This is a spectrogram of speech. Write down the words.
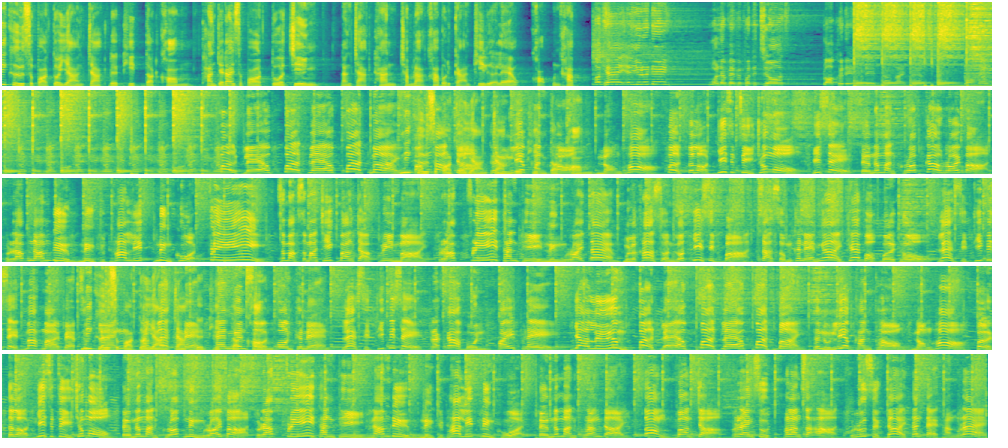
นี่คือสปอร์ตตัวอย่างจาก t h e t i t c o m ท่านจะได้สปอร์ตตัวจริง หลังจากท่านชำระค่าบริการที่เหลือแล้ว ขอบคุณครับ Okay, in unity. Well, the baby put the jaws. Block it in, put it just like that. Block it in, in, in, block it in, in, in, in, in, block it in, in. เปิดแล้ว เปิดแล้ว เปิดใหม่นี่คือปั๊มสปอร์ตตัวอย่างจากถนนเรียบคันคลอง thetips.com หนองห่อเปิดตลอด 24 ชั่วโมง พิเศษ เติมน้ำมันครบ 900 บาท รับน้ำดื่ม 1.5 ลิตร 1 ขวดฟรี สมัครสมาชิกบางจากกรีนไมล์รับฟรีทันที 100 แต้ม มูลค่าส่วนลด 20 บาท สะสมคะแนนง่ายแค่บอกเบอร์โทร และสิทธิพิเศษมากมายแบบสุดนี่คือแรงสปอร์ตตัวอย่างทั้แลคะแนนจาก The แทนเงินสด Tip.com โอนคะแนน และสิทธิพิเศษตะกร้าบุญไพเพลย์อย่าลืม เปิดแล้ว เปิดแล้ว เปิดใหม่ ถนนเลียบคันคลองหนองห่อเปิดตลอด 24 ชั่วโมง เติมน้ำมันครบ 100 บาท รับฟรีทันที น้ำดื่ม 1.5 ลิตร1 ขวด เติมน้ำมันครั้งใด ต้องบางจากแรงสุด พลังสะอาด รู้สึกได้ตั้งแต่ถังแรก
